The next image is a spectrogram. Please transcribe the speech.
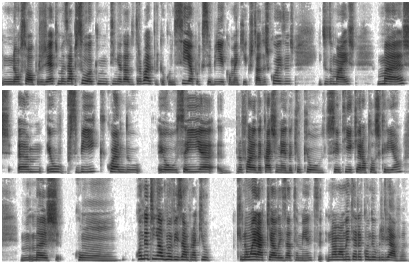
não só ao projeto, mas à pessoa que me tinha dado o trabalho, porque eu conhecia, porque sabia como é que ia gostar das coisas e tudo mais. Mas um, eu percebi que quando eu saía para fora da caixa, né, daquilo que eu sentia que era o que eles queriam, mas com quando eu tinha alguma visão para aquilo que não era aquela exatamente, normalmente era quando eu brilhava.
